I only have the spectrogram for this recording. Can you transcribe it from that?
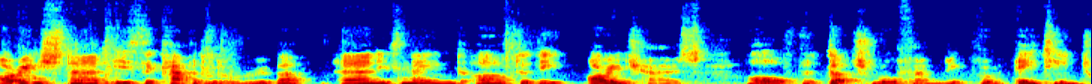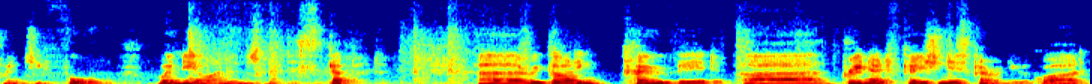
Oranjestad is the capital of Aruba, and it's named after the Orange House of the Dutch royal family from 1824, when the islands were discovered. Uh, regarding COVID, uh, pre notification is currently required.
